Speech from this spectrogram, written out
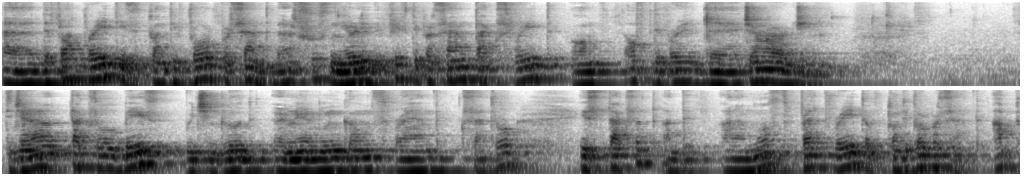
uh, the flat rate is 24% versus nearly the 50% tax rate on, of the, the general regime. The general taxable base, which include earned incomes, rent, etc., is taxed at the almost flat rate of 24%, up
